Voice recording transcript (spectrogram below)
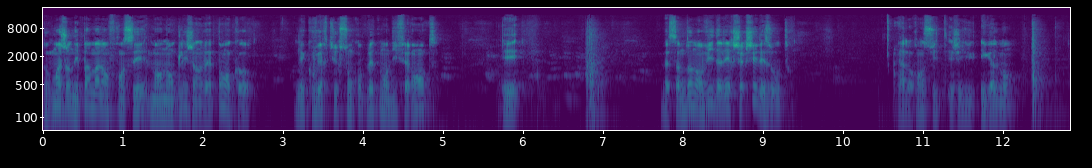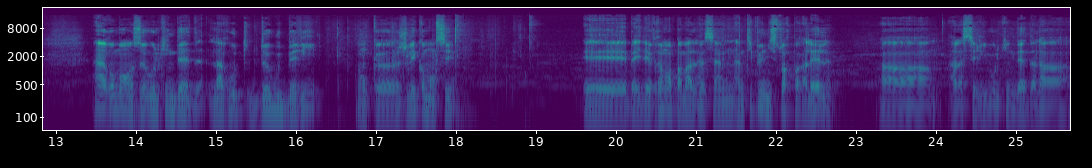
Donc moi j'en ai pas mal en français, mais en anglais j'en avais pas encore. Les couvertures sont complètement différentes et ben, ça me donne envie d'aller rechercher les autres. Alors ensuite j'ai eu également un roman The Walking Dead, La route de Woodbury. Donc euh, je l'ai commencé. Et ben, il est vraiment pas mal. Hein. C'est un, petit peu une histoire parallèle à, la série Walking Dead, à la,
